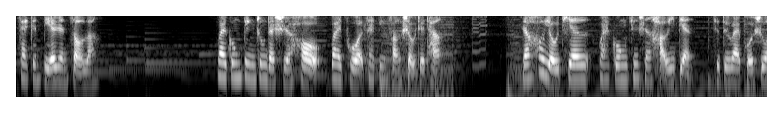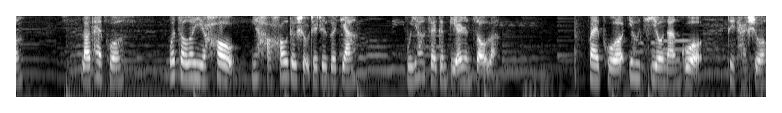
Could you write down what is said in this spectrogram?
再跟别人走了。外公病重的时候，外婆在病房守着他。然后有天，外公精神好一点，就对外婆说：“老太婆，我走了以后，你好好的守着这个家，不要再跟别人走了。”外婆又气又难过，对他说：“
